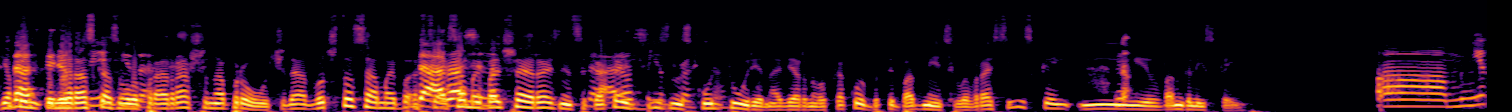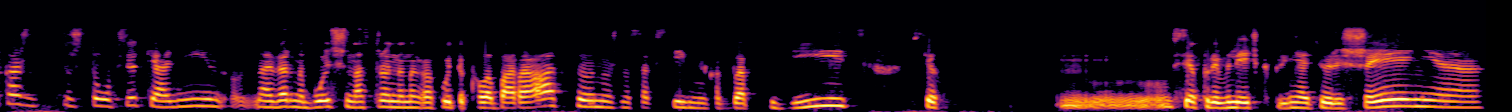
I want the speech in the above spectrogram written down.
я да, помню ты мне рассказывала да. про Russian Approach, да? Вот что самая, да, самая Russian... большая разница, да, какая Russian в бизнес-культуре, наверное, вот какой бы ты подметила в российской и Но... В английской? А, мне кажется, что все-таки они, наверное, больше настроены на какую-то коллаборацию, нужно со всеми как бы обсудить, всех, всех привлечь к принятию решения,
